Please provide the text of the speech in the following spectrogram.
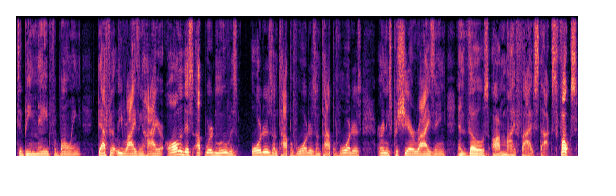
to be made for Boeing. Definitely rising higher. All of this upward move is orders on top of orders on top of orders, earnings per share rising, and those are my five stocks. Folks,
